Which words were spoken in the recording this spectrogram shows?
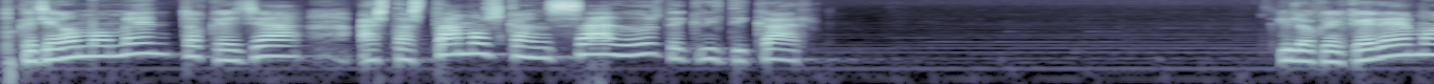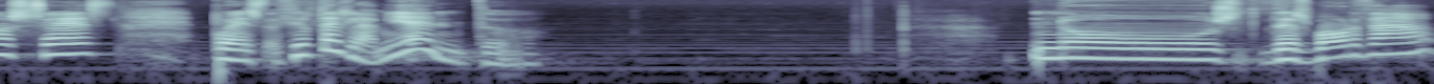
Porque llega un momento que ya hasta estamos cansados de criticar. Y lo que queremos es, pues, cierto aislamiento. Nos desborda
